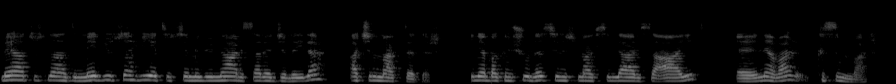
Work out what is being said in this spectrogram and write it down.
meatus nazi medius'a hiatus semilunaris aracılığıyla açılmaktadır. Yine bakın şurada sinüs maxillaris'e ait e, ne var? Kısım var.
